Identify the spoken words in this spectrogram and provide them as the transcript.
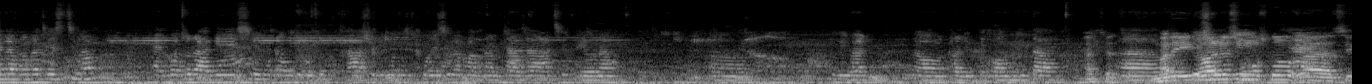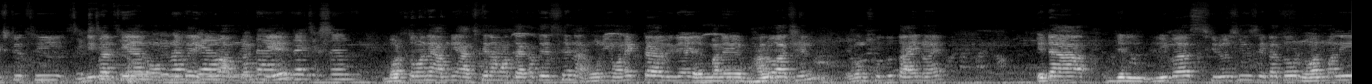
আগে আপনার কাছে এসেছিলাম। এক বছর আগে এসে মোটামুটি ওষুধ খাওয়া শুরু করেছিলাম। আপনার যা যা আছে পেওনা আচ্ছা আচ্ছা। মানে এই ধরনের সমস্ত হ্যাঁ। Sixty three liver care Amrita এগুলো আমরা খেয়ে বর্তমানে আপনি আজকের আমার দেখাতে এসেছেন উনি অনেকটা মানে ভালো আছেন এবং শুধু তাই নয় এটা যে লিভার সিরোসিস এটা তো নর্মালি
